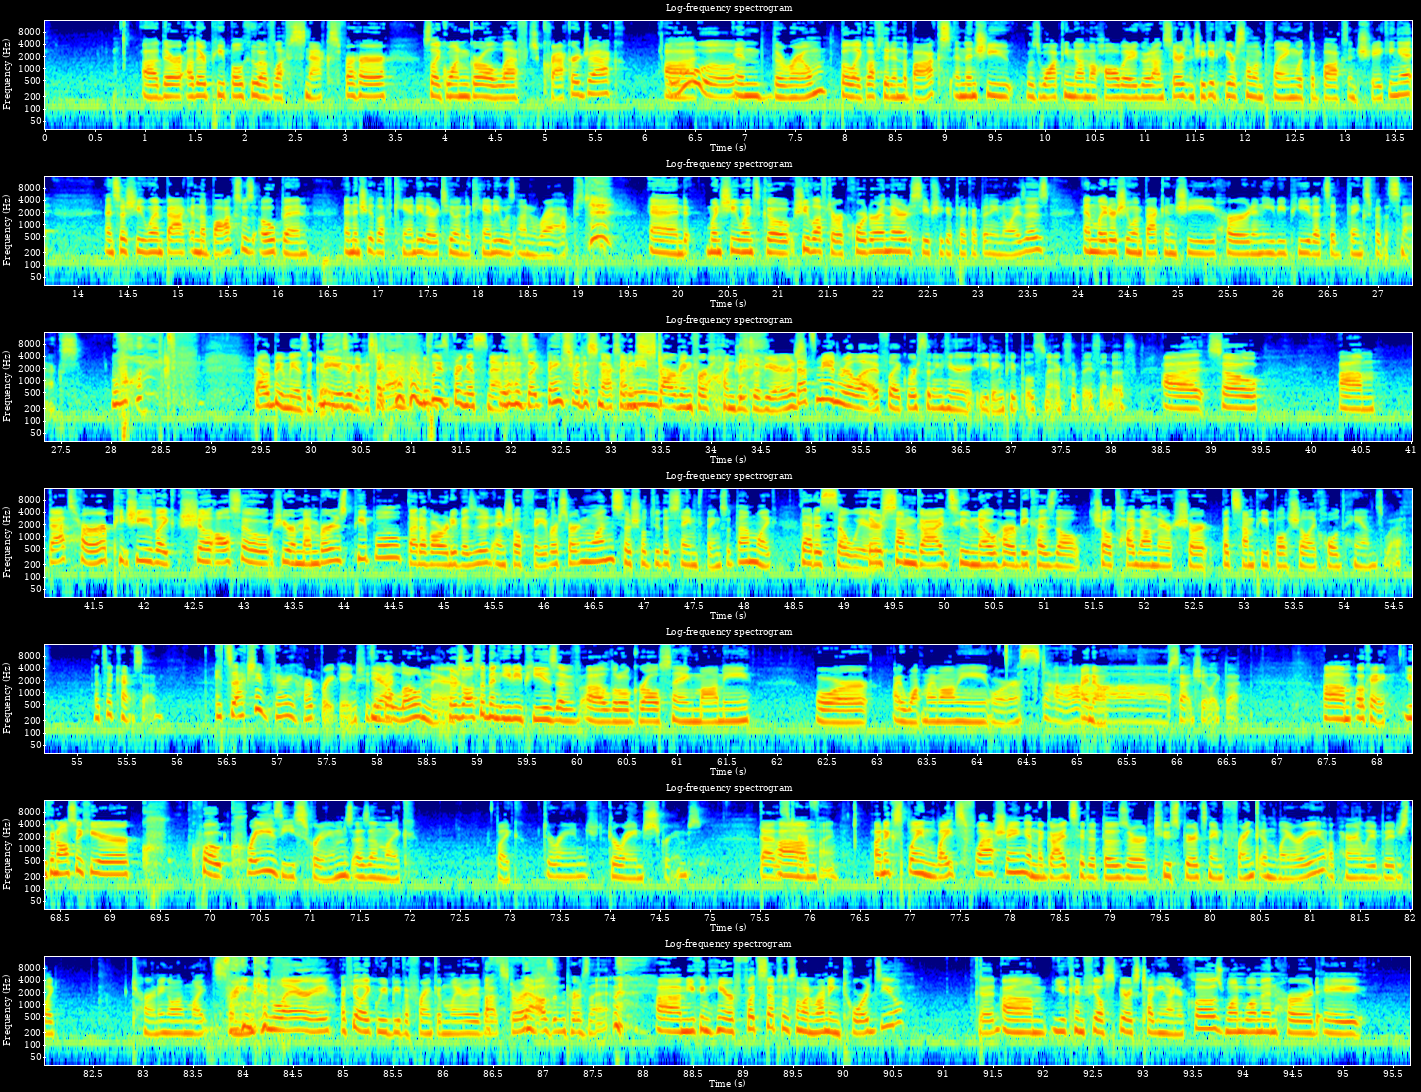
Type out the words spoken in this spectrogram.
uh, there are other people who have left snacks for her. So like one girl left Cracker Jack. Uh, in the room, but like left it in the box, and then she was walking down the hallway to go downstairs, and she could hear someone playing with the box and shaking it, and so she went back, and the box was open, and then she left candy there too, and the candy was unwrapped. and when she went to go, she left a recorder in there to see if she could pick up any noises, and later she went back and she heard an EVP that said "Thanks for the snacks." What? That would be me as a ghost. Me as a ghost, yeah. Please bring us snacks. it's like thanks for the snacks. I've I been mean, starving for hundreds of years. That's me in real life. Like we're sitting here eating people's snacks that they send us. Uh, so, um, that's her. She like she'll also she remembers people that have already visited, and she'll favor certain ones. So she'll do the same things with them. Like That is so weird. there's some guides who know her because they'll she'll tug on their shirt, but some people she'll like hold hands with. That's like kind of sad. it's actually very heartbreaking. She's Yeah. like alone there. There's also been EVPs of uh, little girls saying "mommy," or "I want my mommy," or stop. I know sad shit like that. Um, okay, you can also hear qu- quote crazy screams, as in like, like Deranged. deranged screams. That is Um, terrifying. Unexplained lights flashing, and the guides say that those are two spirits named Frank and Larry. Apparently, they just like turning on lights. Frank and Larry. I feel like we'd be the Frank and Larry of that story. Thousand percent. Um, you can hear footsteps of someone running towards you. Good. Um, you can feel spirits tugging on your clothes. One woman heard a,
